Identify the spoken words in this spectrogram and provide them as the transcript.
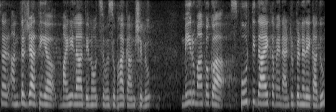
సార్ అంతర్జాతీయ మహిళా దినోత్సవ శుభాకాంక్షలు. మీరు మాకు ఒక స్ఫూర్తిదాయకమైన ఎంటర్ప్రినరే కాదు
